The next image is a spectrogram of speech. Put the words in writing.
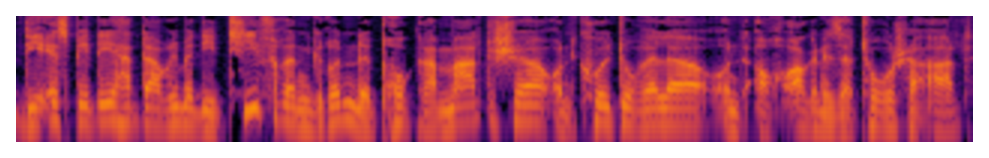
die SPD hat darüber die tieferen Gründe programmatischer und kultureller und auch organisatorischer Art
